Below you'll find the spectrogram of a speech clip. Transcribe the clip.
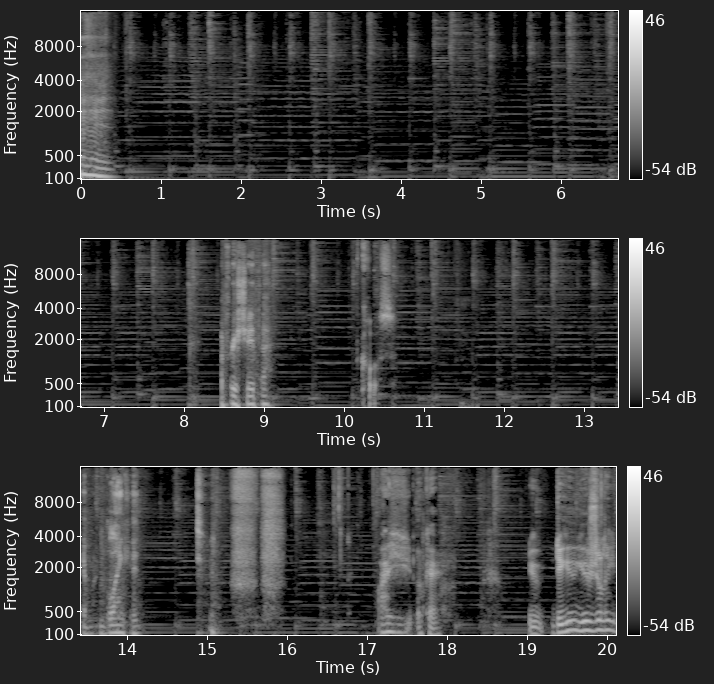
Mhm. Appreciate that. Of course. Get my blanket. Are you okay? You do you usually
